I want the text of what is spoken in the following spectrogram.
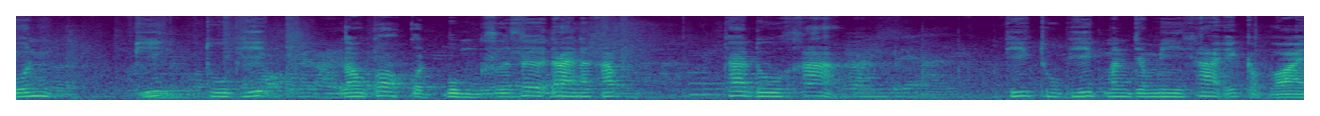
วนพีคทูพีคเราก็กดปุ่มเคอร์เซอร์ได้นะครับ ถ้าดูค่าพีคทูพีคมันจะมีค่า x กับ y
